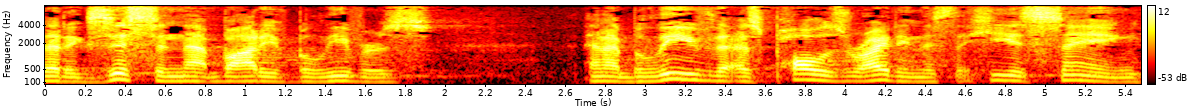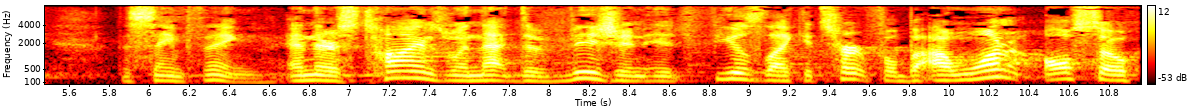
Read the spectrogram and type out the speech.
that exists in that body of believers. And I believe that as Paul is writing this, that he is saying the same thing. And there's times when that division, it feels like it's hurtful. But I want to also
